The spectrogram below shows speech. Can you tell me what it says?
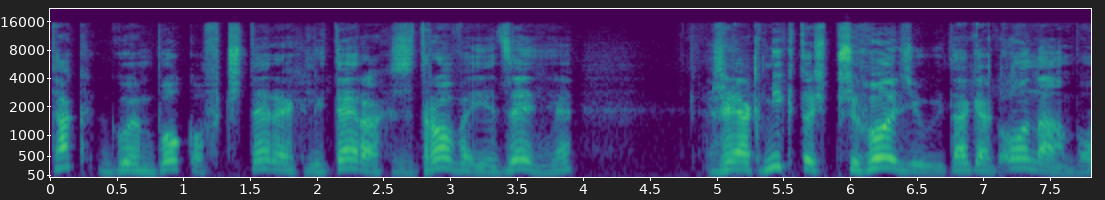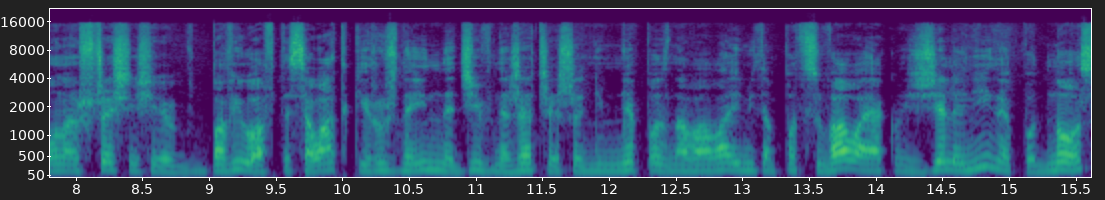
tak głęboko w czterech literach zdrowe jedzenie, że jak mi ktoś przychodził i tak jak ona, bo ona już wcześniej się bawiła w te sałatki, różne inne dziwne rzeczy, jeszcze nim nie poznawała i mi tam podsuwała jakąś zieleninę pod nos,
